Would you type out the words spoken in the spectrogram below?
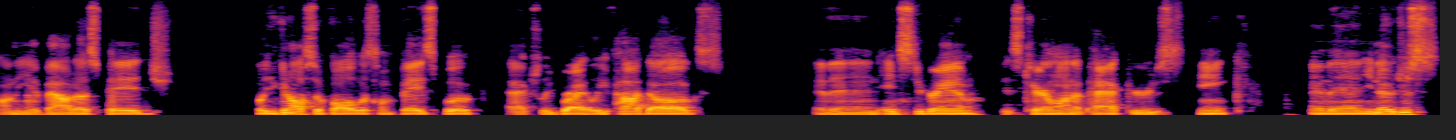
on the About Us page. But you can also follow us on Facebook actually Brightleaf Hot Dogs. And then Instagram is Carolina Packers Inc. And then, you know, just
